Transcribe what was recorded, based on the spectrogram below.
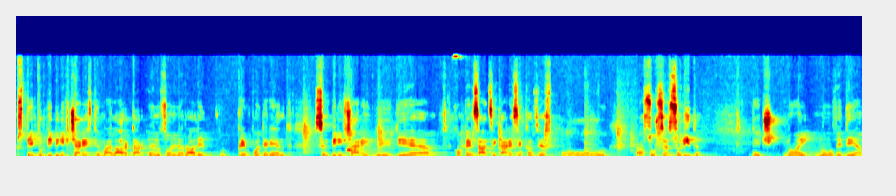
spectrul de beneficiari este mai larg, dar în zonele rurale, preponderent, sunt beneficiarii de compensații care se încălzesc cu sursă solidă. Deci, noi nu vedem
